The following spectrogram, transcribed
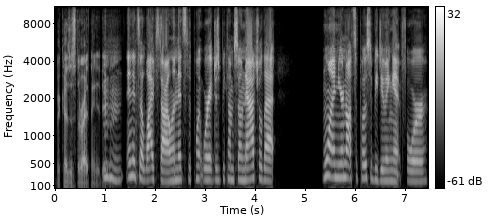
because it's the right thing to do. hmm And it's a lifestyle, and it's the point where it just becomes so natural that one, you're not supposed to be doing it for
